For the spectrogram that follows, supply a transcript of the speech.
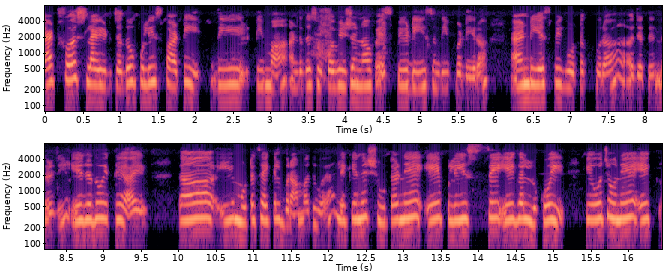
ਐਟ ਫਰਸਟ ਲਾਈਟ ਜਦੋਂ ਪੁਲਿਸ ਪਾਰਟੀ ਦੀ ਟੀਮਾਂ under the supervision of SPD Sandeep Vadera and DSP Kotkapura Jatinder ji, ਇਹ ਜਦੋਂ ਇੱਥੇ ਆਏ ਤਾਂ ਇਹ ਮੋਟਰਸਾਈਕਲ ਬਰਾਮਦ ਹੋਇਆ ਲੇਕਿਨ ਇਹ ਸ਼ੂਟਰ ਨੇ ਇਹ ਪੁਲਿਸ ਸੇ ਇਹ ਗੱਲ ਲੁਕੋਈ ਕਿ ਉਹ 'ਚ ਉਹਨੇ ਇੱਕ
